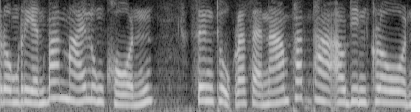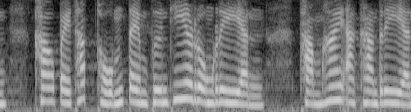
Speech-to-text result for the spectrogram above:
โรงเรียนบ้านไม้ลุงขน ซึ่งถูกกระแสน้ำพัดพาเอาดินโคลน เข้าไปทับถมเต็มพื้นที่โรงเรียนทำให้อาคารเรียน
